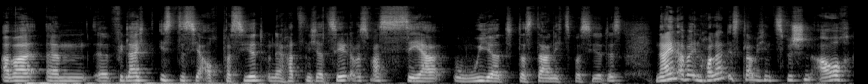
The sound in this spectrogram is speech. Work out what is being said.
Aber ähm, äh, vielleicht ist es ja auch passiert und er hat es nicht erzählt, aber es war sehr weird, dass da nichts passiert ist. Nein, aber in Holland ist, glaube ich, inzwischen auch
